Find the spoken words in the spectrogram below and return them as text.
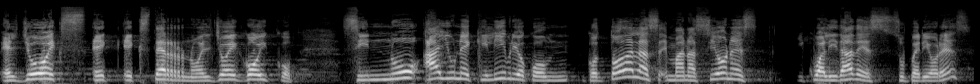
El yo externo, el yo egoico. Si no hay un equilibrio con, con todas las emanaciones y cualidades superiores,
